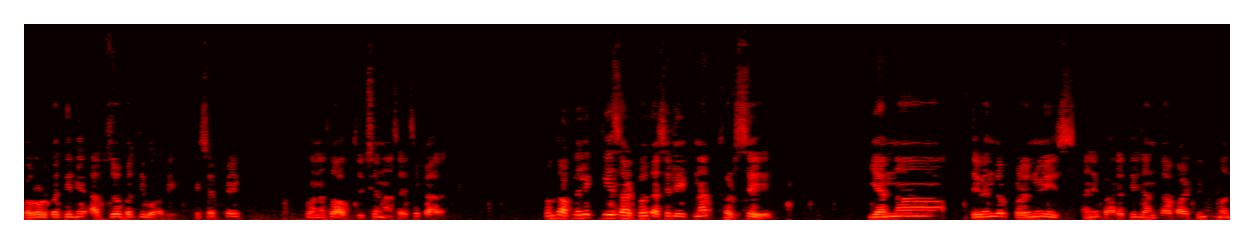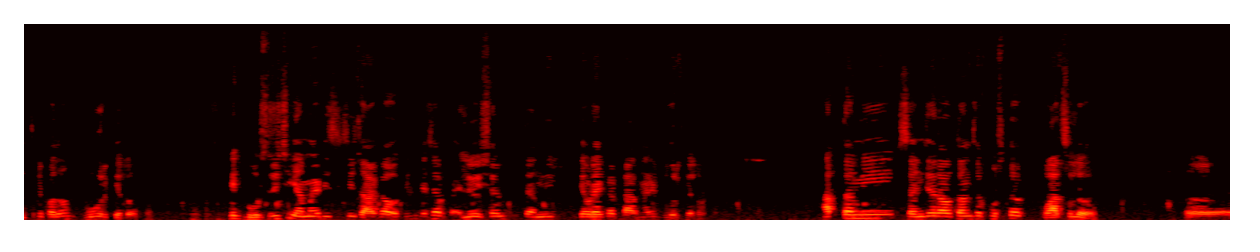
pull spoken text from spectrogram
करोडपतीने अब्जोपती व्हावे याच्यात काही कोणाचं ऑब्जेक्शन असायचं कारण नाही. परंतु आपल्याला केस आठवत असेल एकनाथ खडसे यांना देवेंद्र फडणवीस आणि भारतीय जनता पार्टीनं मंत्रिपदावरून दूर केलं होतं. एक भोसरीची एम आय डी ची जागा होती त्याच्या व्हॅल्युएशन त्यांनी तेवढ्या एका कारणाने दूर केलं होतं. आता मी संजय राऊतांचं पुस्तक वाचलं अं,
